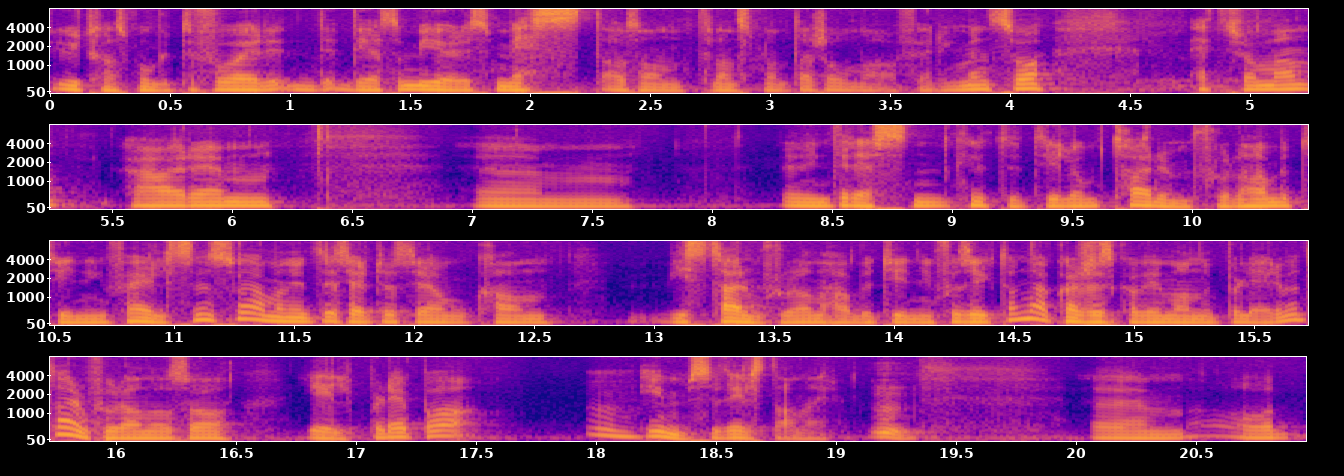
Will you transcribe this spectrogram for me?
utgangspunktet for det, det som gjøres mest av sånn transplantasjon og avføring. Men så, ettersom man har um, um, den interessen knyttet til om tarmfloraen har betydning for helse, så er man interessert i å se om kan, hvis tarmfloraen har betydning for sykdom, da kanskje skal vi manipulere med tarmfloraen, og så hjelper det på ymse tilstander. Mm. Um, og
